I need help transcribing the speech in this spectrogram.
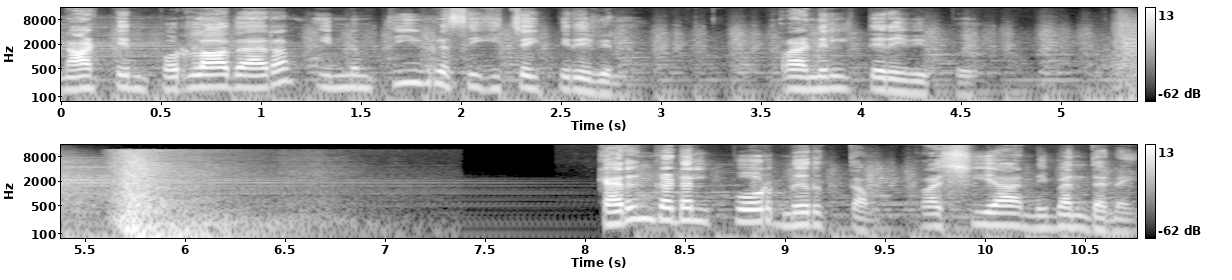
நாட்டின் பொருளாதாரம் இன்னும் தீவிர சிகிச்சை பிரிவில். ரணில் தெரிவிப்பு. கருங்கடல் போர் நிறுத்தம் ரஷ்யா நிபந்தனை.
